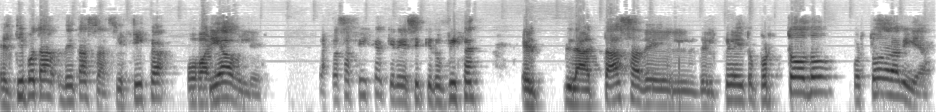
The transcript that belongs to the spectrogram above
El tipo de tasa, si es fija o variable. La tasa fija quiere decir que tú fijas el, la tasa del, del, crédito por todo, por toda la vida.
